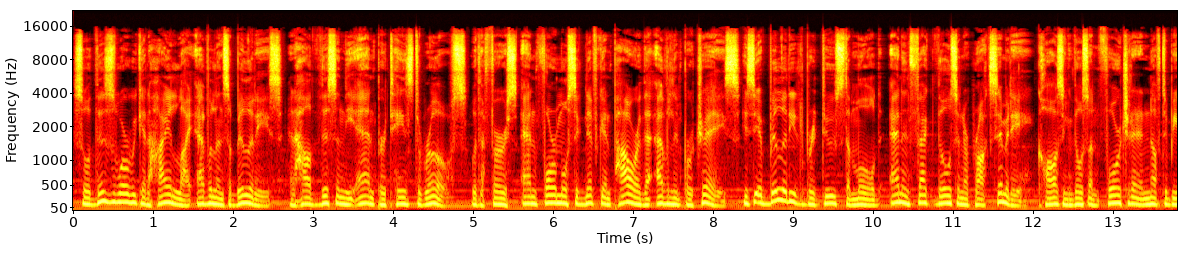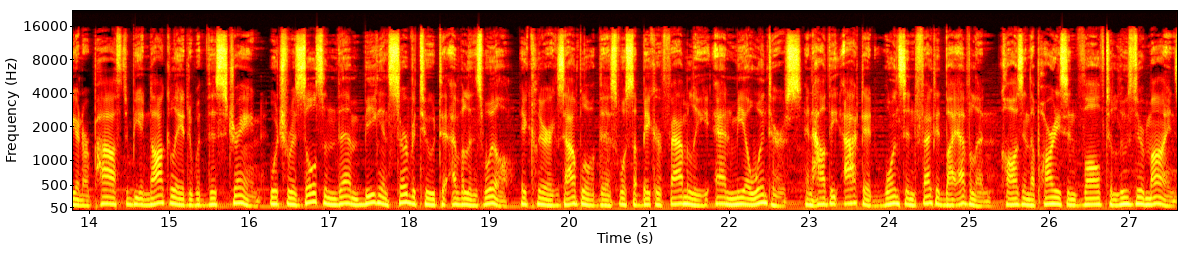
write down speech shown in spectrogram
So this is where we can highlight Eveline's abilities and how this in the end pertains to Rose, with the first and foremost significant power that Eveline portrays is the ability to produce the mold and infect those in her proximity, causing those unfortunate enough to be in her path to be inoculated with this strain, which results in them being in servitude to Eveline's will. A clear example of this was the Baker family and Mia Winters, and how they acted once infected by Evelyn, causing the parties involved to lose their minds,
